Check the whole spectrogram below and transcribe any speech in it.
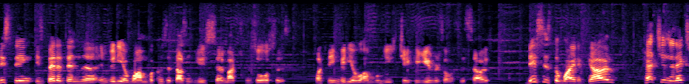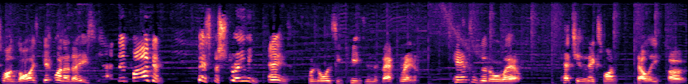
this thing is better than the Nvidia one because it doesn't use so much resources like the Nvidia one will use GPU resources. So this is the way to go. Catch in the next one guys. Get one of these. Yeah, they're bargain best for streaming and for noisy kids in the background cancels it all out catch you in the next one Tally ho.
